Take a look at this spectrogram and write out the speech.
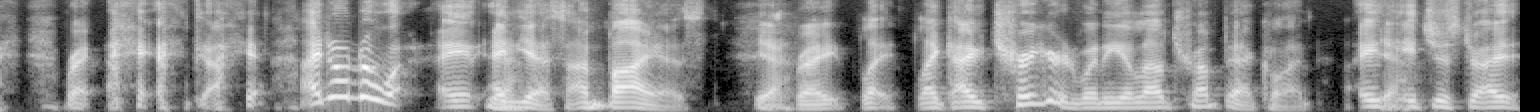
right I, I, I don't know what and, and yes i'm biased Yeah. right? Like like i triggered when he allowed trump back on. It, Yeah. it just I,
